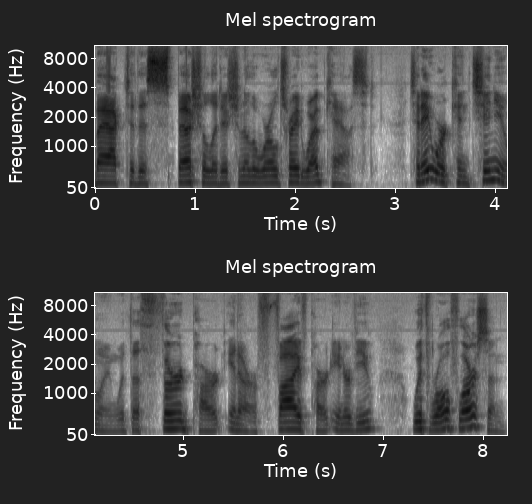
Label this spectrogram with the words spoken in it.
back to this special edition of the World Trade Webcast. Today we're continuing with the third part in our five part interview with Rolf Larsen,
